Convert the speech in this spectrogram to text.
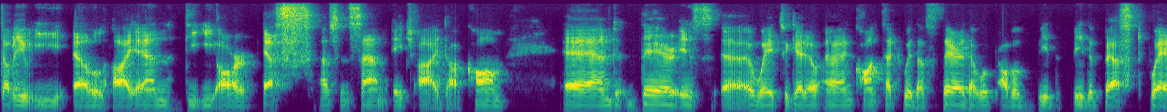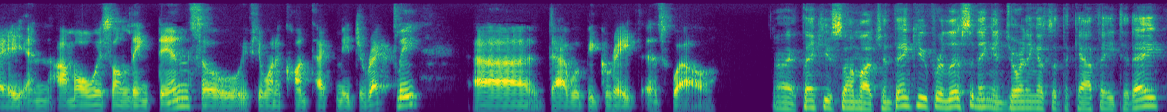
W E L I N D E R S, as in Sam, H I.com and there is a way to get in contact with us there that would probably be, be the best way. And i'm always on linkedin so if you want to contact me directly uh, that would be great as well. All right thank you so much. And thank you for listening and joining us at the cafe today.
